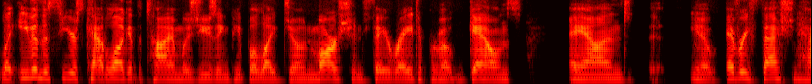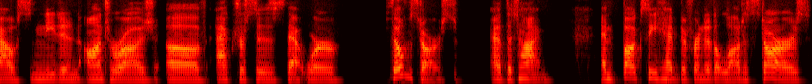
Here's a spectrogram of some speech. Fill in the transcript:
Like even the Sears catalog at the time was using people like Joan Marsh and Fay Wray to promote gowns. And, eh, you know, every fashion house needed an entourage of actresses that were film stars at the time. And Foxy had befriended a lot of stars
